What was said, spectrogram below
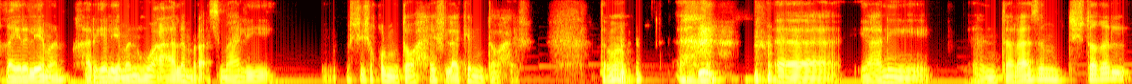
غير اليمن خارج اليمن هو عالم رأسمالي مش أقول متوحش لكن متوحش. تمام؟ آه يعني أنت لازم تشتغل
